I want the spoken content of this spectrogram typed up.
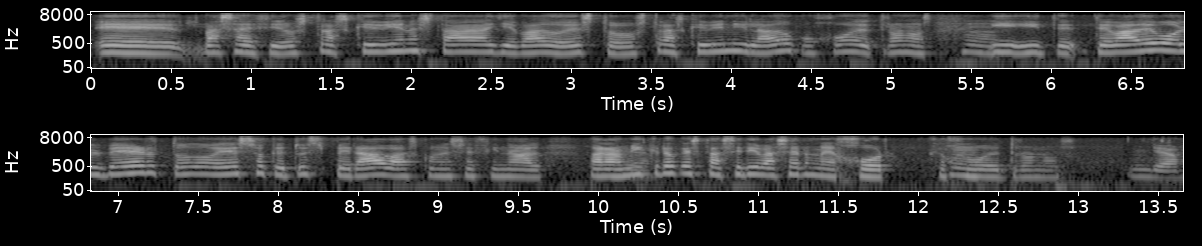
eh, vas a decir, ostras, qué bien está llevado esto, ostras, qué bien hilado con Juego de Tronos. Hmm. Y, y te, te va a devolver todo eso que tú esperabas con ese final. Para mí creo que esta serie va a ser mejor que. Juego de Tronos. Ya.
